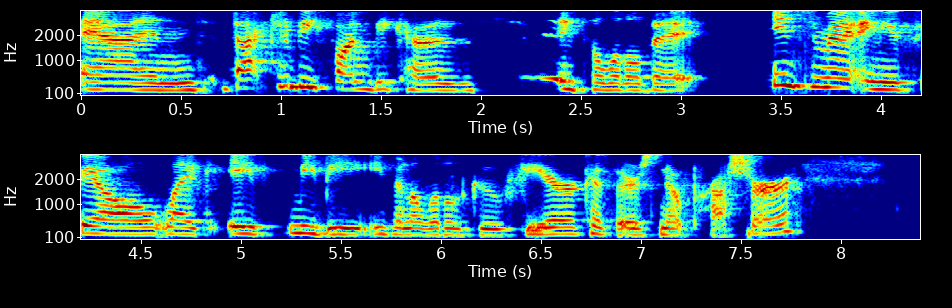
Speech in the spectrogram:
And that can be fun because it's a little bit intimate and you feel like maybe even a little goofier because there's no pressure.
